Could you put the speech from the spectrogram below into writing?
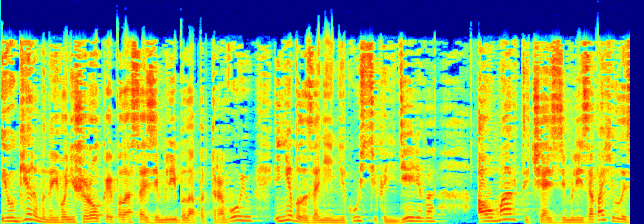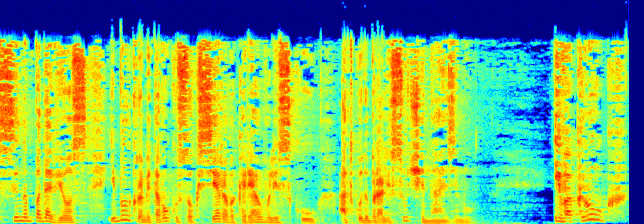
И у Германа его неширокая полоса земли была под травою, и не было за ней ни кустика, ни дерева, а у Марты часть земли запахивалась сыном под овес, и был, кроме того, кусок серого корявого леску, откуда брали сучья на зиму. И вокруг,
